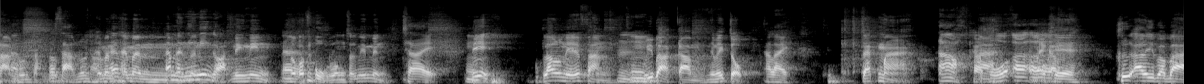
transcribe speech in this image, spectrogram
สามรุ่นสามต้องสามรุ่นให้มันให้มันให้มันนิ่งๆก่อนนิ่งเออๆแล้วก็ถูกลงสักนิดหนึ่งใช่ นี่เล่าเรื่องนี้ให้ฟังอืมวิบากกรรมยังไม่จบอะไรแจ็คหมาอ้าวครับโอ้เออเออโอเคคืออาลีบาบา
